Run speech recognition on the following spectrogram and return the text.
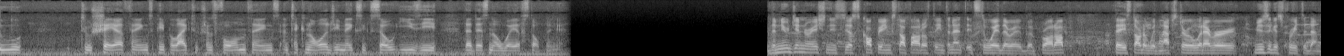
do, to share things. People like to transform things. And technology makes it so easy that there's no way of stopping it. The new generation is just copying stuff out of the internet. It's the way they were brought up. They started with Napster or whatever. Music is free to them.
